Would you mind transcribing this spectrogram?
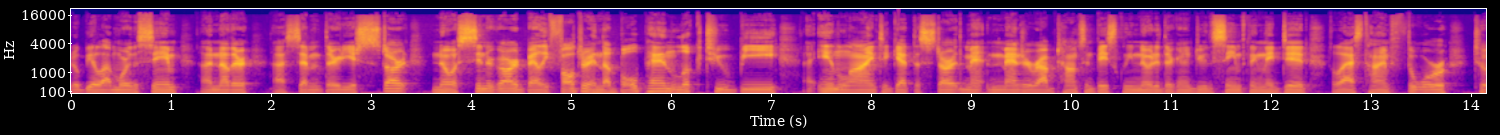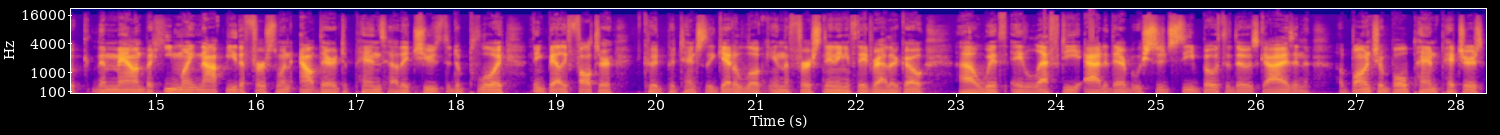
it'll be a lot more the same. Another uh, 7:30ish start. Noah Syndergaard, Bailey Falter, and the bullpen look to be uh, in line to get the start. The manager Rob Thomson basically noted they're going to do the same thing they did the last time Thor took the mound, but he might not be the first one out there. It depends how they choose to deploy. I think Bailey Falter could potentially get a look in the first inning if they'd rather go uh, with a lefty added there. But we should see both of those guys and a bunch of bullpen pitchers.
